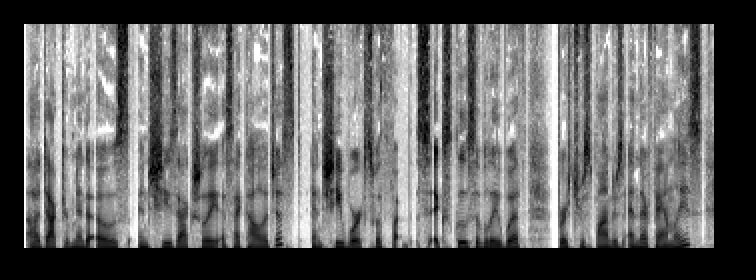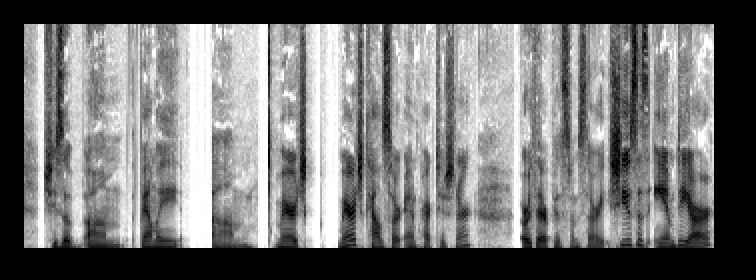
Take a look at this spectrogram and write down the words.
uh, Dr. Minda O's, and she's actually a psychologist and she works with exclusively with first responders and their families. She's a um, family um, marriage marriage counselor and practitioner or therapist. I'm sorry. She uses EMDR.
